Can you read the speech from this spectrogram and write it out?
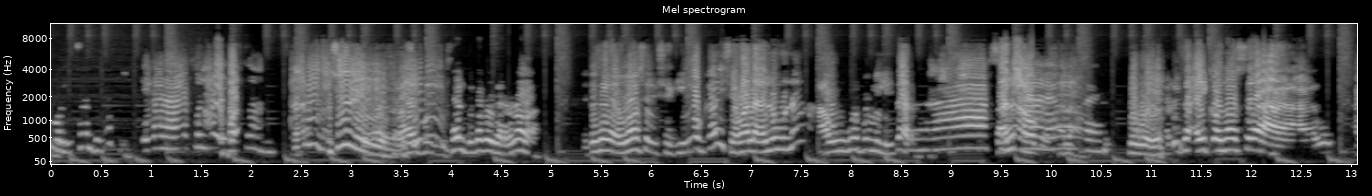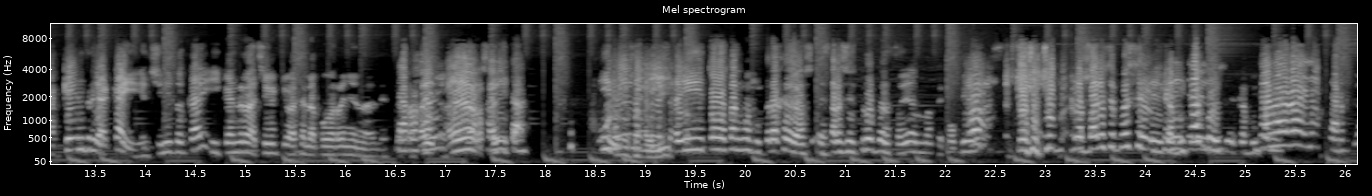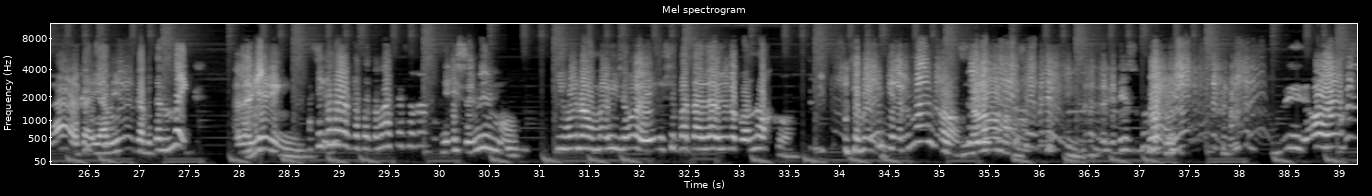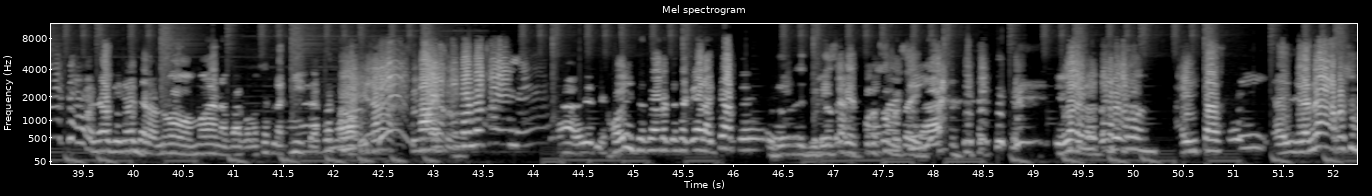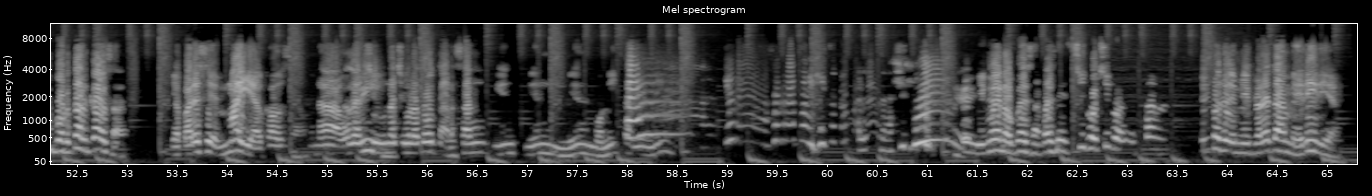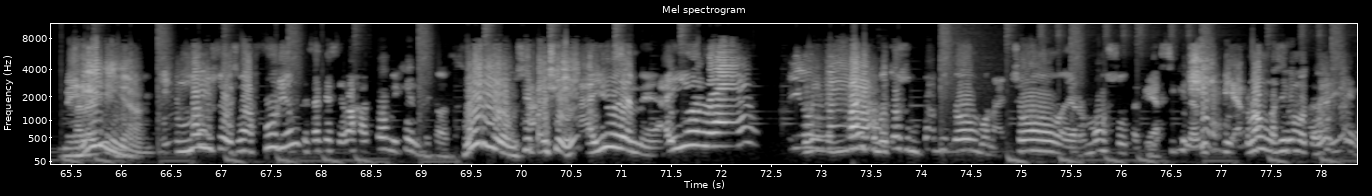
Polizante, papi. Le iban a dar polarización. Alguien Se va así. el polizante, papi, que renova. Entonces el huevón se, se equivoca y se va a la luna a un grupo militar. Ah, sí, Salado, pues, claro. salado. Entonces ahí conoce a, a Kendra y a Kai, el chinito Kai, y Kendra la chica que iba a ser la pobre reina de La rosadita. Ah, la rosadita. Y pues, Rosadita. ahí todos están con su traje de los Starship Troopers, todavía no se copiaron. Starship Troopers. Y aparece pues el capitán, pues el capitán. Claro, y había el capitán Mike. A la. Así como lo que te tomaste hace rato. Ese mismo. Y bueno, Mike dice, oye, ese pata al lado yo lo conozco. Se ve. Es mi hermano. No. No, oh, ¿qué es No, no no, mano, para conocer flaquitas. No, no leer, Ah, te jodiste, ahora te vas a quedar acá, pe. Que es ahí. Y bueno, entonces, ahí estás, ahí, ahí de la nada aparece un portal, causa. Y aparece Maya, causa. Una, una, chi- una chivola todo Tarzán, bien, bien, bien bonita, bien linda. qué raro, hace rato dijiste otras palabras. Y bueno, pues aparece, chicos, chicos, están, vengo de mi planeta Meridian. Meridian. Y un monstruo que se llama Furion, que sabe que se baja a toda mi gente, causa. Furion. Sí, parece. ¿eh? Ayúdenme, ayuda. Como todo es un papi todo bonachón, hermoso, que así que le da piernón, así como te dice,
